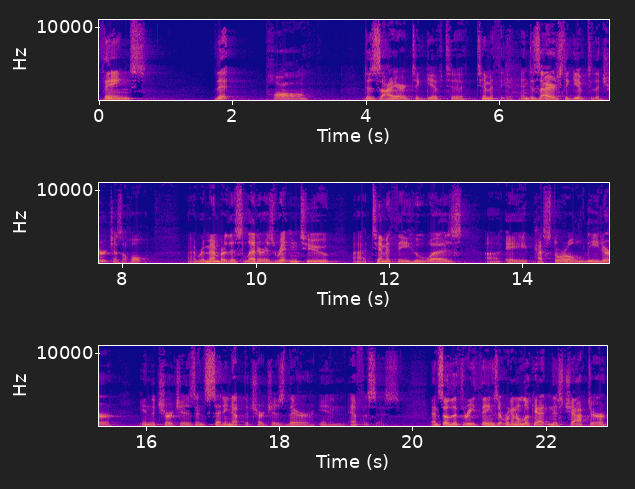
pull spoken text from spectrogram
things that Paul desired to give to Timothy and desires to give to the church as a whole. Uh, remember, this letter is written to uh, Timothy, who was uh, a pastoral leader in the churches and setting up the churches there in Ephesus. And so, the three things that we're going to look at in this chapter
